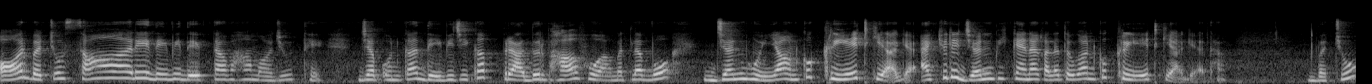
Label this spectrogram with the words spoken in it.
और बच्चों, सारे देवी देवता वहाँ मौजूद थे। जब उनका देवी जी का प्रादुर्भाव हुआ मतलब वो जन्म हुई या उनको क्रिएट किया गया। एक्चुअली जन्म भी कहना गलत होगा, उनको क्रिएट किया गया था। बच्चों,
